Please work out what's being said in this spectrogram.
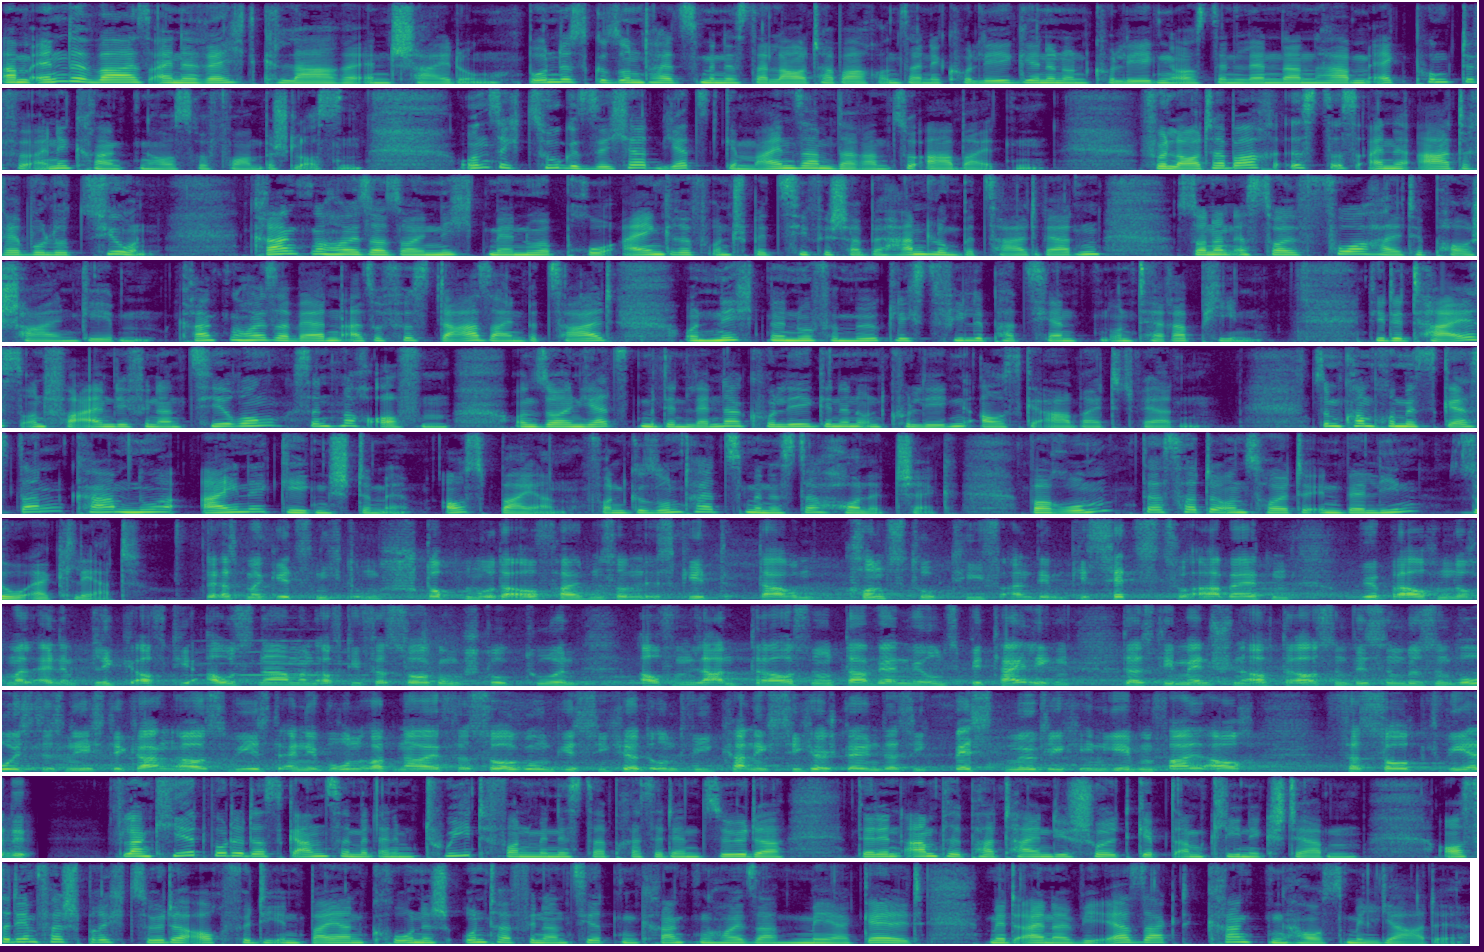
Am Ende war es eine recht klare Entscheidung. Bundesgesundheitsminister Lauterbach und seine Kolleginnen und Kollegen aus den Ländern haben Eckpunkte für eine Krankenhausreform beschlossen und sich zugesichert, jetzt gemeinsam daran zu arbeiten. Für Lauterbach ist es eine Art Revolution. Krankenhäuser sollen nicht mehr nur pro Eingriff und spezifischer Behandlung bezahlt werden, sondern es soll Vorhaltepauschalen geben. Krankenhäuser werden also fürs Dasein bezahlt und nicht mehr nur für möglichst viele Patienten und Therapien. Die Details und vor allem die Finanzierung sind noch offen und sollen jetzt mit den Länderkolleginnen und Kollegen ausgearbeitet werden. Zum Kompromiss gestern kam nur eine Gegenstimme aus Bayern von Gesundheitsminister Holleczek. Warum? Das hat er uns heute in Berlin so erklärt. Erstmal geht es nicht um Stoppen oder Aufhalten, sondern es geht darum, konstruktiv an dem Gesetz zu arbeiten. Wir brauchen noch mal einen Blick auf die Ausnahmen, auf die Versorgungsstrukturen auf dem Land draußen. Und da werden wir uns beteiligen, dass die Menschen auch draußen wissen müssen, wo ist das nächste Krankenhaus, wie ist eine wohnortnahe Versorgung gesichert und wie kann ich sicherstellen, dass ich bestmöglich in jedem Fall auch versorgt werde. Flankiert wurde das Ganze mit einem Tweet von Ministerpräsident Söder, der den Ampelparteien die Schuld gibt am Kliniksterben. Außerdem verspricht Söder auch für die in Bayern chronisch unterfinanzierten Krankenhäuser mehr Geld mit einer, wie er sagt, Krankenhausmilliarde.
